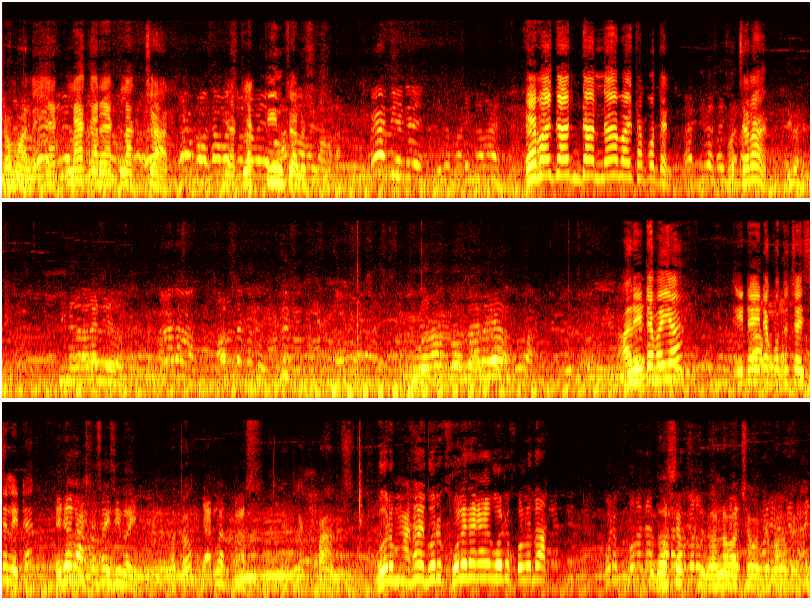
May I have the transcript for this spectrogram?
সমান এক লাখ আর এক লাখ চার। এক লাখ তিন লাই। এ ভাই, দেন দেন, না ভাই দেন। হচ্ছে না? আর এটা ভাইয়া? এটা এটা কত চাইছেন এটা? এটা লাস্টে চাইছি ভাই। কত? এক লাখ পাঁচ। এক লাখ পাঁচ। গরু মাথায় গরু খোলে দেখা গরু খুলে দেখ। গরু খুলে দেখ দর্শক ধন্যবাদ সকলকে ভালো থাকবেন।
